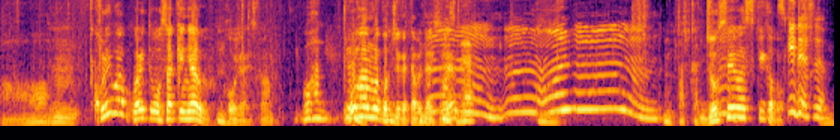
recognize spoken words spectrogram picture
ああうん。これは割とお酒に合う方じゃないですか、ご飯ご飯はこっちが食べたいですね,、そうですね。うん。うん。うん。確かに。女性は好きかも。好きです、ね、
